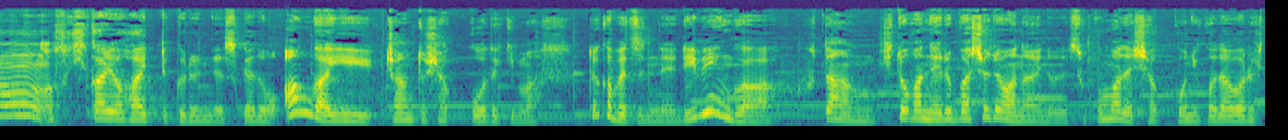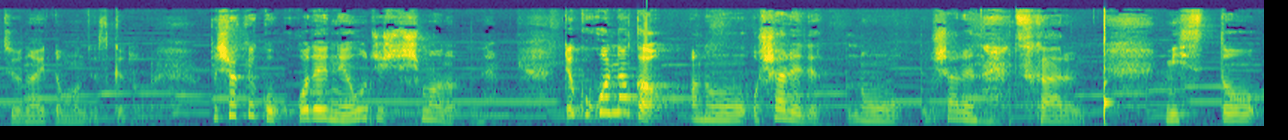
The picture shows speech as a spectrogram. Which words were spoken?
干光は入ってくるんでですけど、案外ちゃんと遮光できます。というか別にね、リビングは普段人が寝る場所ではないのでそこまで遮光にこだわる必要ないと思うんですけど、私は結構ここで寝落ちしてしまうのでね。で、ここなんか、あの、おしゃれで、の、おしゃれなやつがある。ミスト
